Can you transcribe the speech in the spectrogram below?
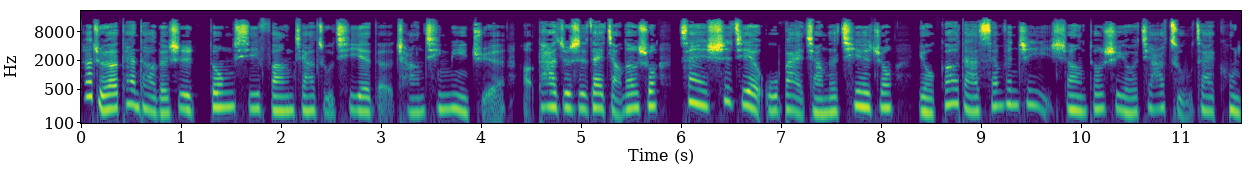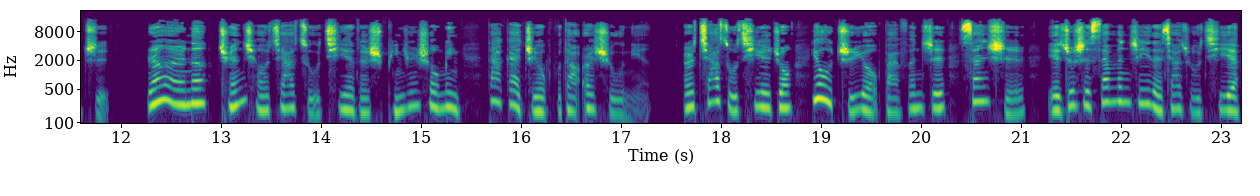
它主要探讨的是东西方家族企业的长青秘诀。好，它就是在讲到说，在世界五百强的企业中，有高达三分之以上都是由家族在控制。然而呢，全球家族企业的平均寿命大概只有不到二十五年。而家族企业中又只有百分之三十，也就是三分之一的家族企业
